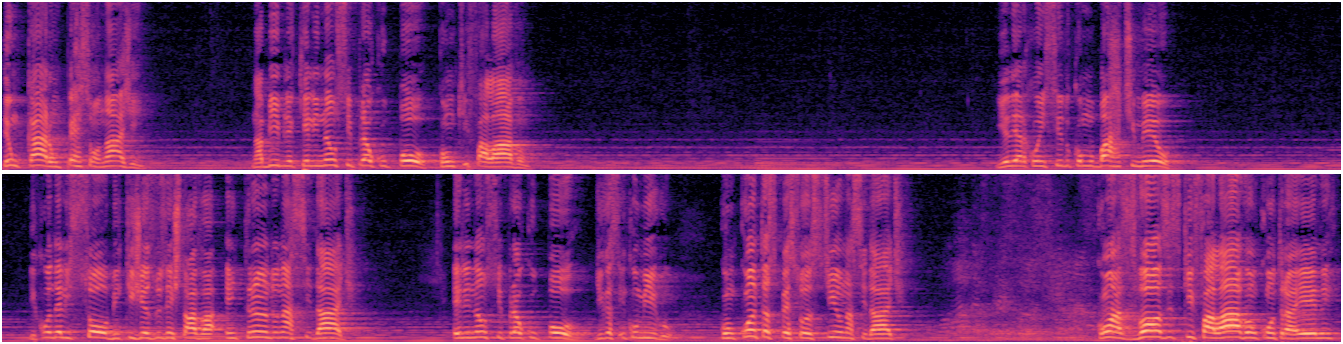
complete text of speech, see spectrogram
Tem um cara, um personagem na Bíblia que ele não se preocupou com o que falavam. E ele era conhecido como Bartimeu. E quando ele soube que Jesus estava entrando na cidade, ele não se preocupou, diga assim comigo, com quantas pessoas tinham na cidade, com as vozes que falavam contra ele,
